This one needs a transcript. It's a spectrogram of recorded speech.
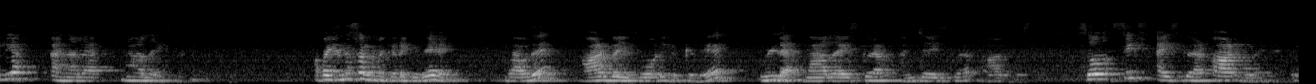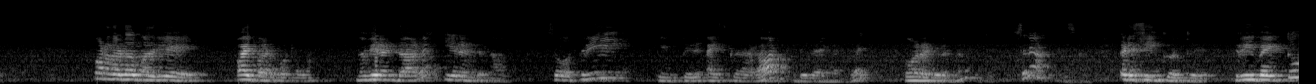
இல்லையா? அதனால நாலு ஐஸ் ஐஸ்கர் அப்ப என்ன சார் நமக்கு கிடைக்குது? அதாவது ஆர் பை ஃபோர் இருக்குது. உள்ள நாலு ஐ ஸ்கொயர் அஞ்சு ஐ ஸ்கொயர் ஆறு I square so six I square R divided போனதோட மாதிரியே வாய்ப்பாடு போட்டுடலாம். மிக ரெண்டு ஆறு இரண்டு நாலு so three into I square R divided by four divide பண்ணி சரியா? It is equal to three by two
